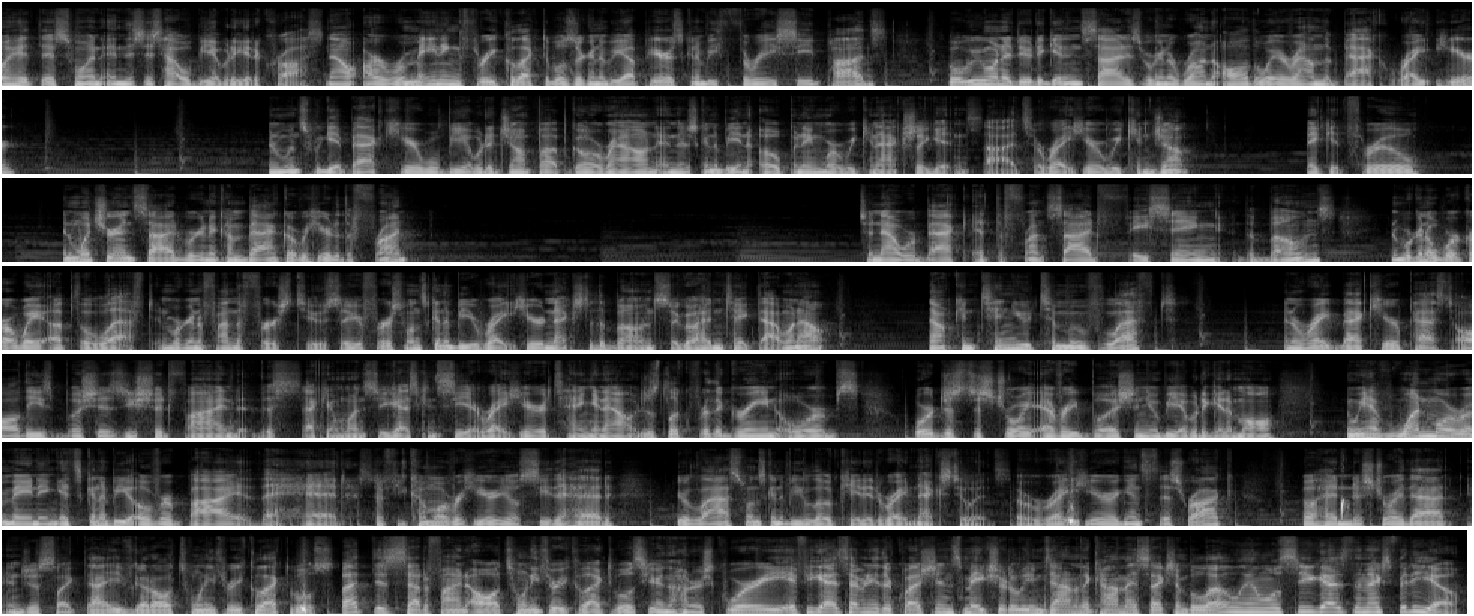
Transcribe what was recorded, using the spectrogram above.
We'll hit this one, and this is how we'll be able to get across. Now, our remaining three collectibles are going to be up here. It's going to be three seed pods. What we want to do to get inside is we're going to run all the way around the back right here. And once we get back here, we'll be able to jump up, go around, and there's going to be an opening where we can actually get inside. So right here, we can jump, make it through, And once you're inside, we're going to come back over here to the front. So now we're back at the front side facing the bones. And we're going to work our way up the left and we're going to find the first two. So your first one's going to be right here next to the bones. So go ahead and take that one out. Now continue to move left and right back here past all these bushes, you should find the second one. So you guys can see it right here. It's hanging out. Just look for the green orbs or just destroy every bush and you'll be able to get them all. And we have one more remaining. It's going to be over by the head. So if you come over here, you'll see the head. Your last one's going to be located right next to it. So right here against this rock, go ahead and destroy that. And just like that, you've got all 23 collectibles. But this is how to find all 23 collectibles here in the Hunter's Quarry. If you guys have any other questions, make sure to leave them down in the comment section below and we'll see you guys in the next video.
